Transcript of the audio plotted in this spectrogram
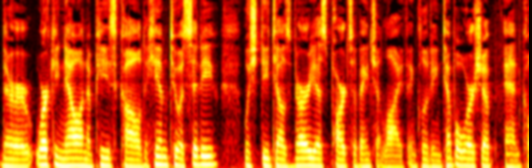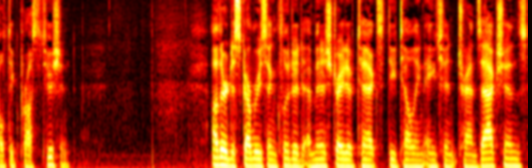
They're working now on a piece called Hymn to a City, which details various parts of ancient life, including temple worship and cultic prostitution. Other discoveries included administrative texts detailing ancient transactions,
